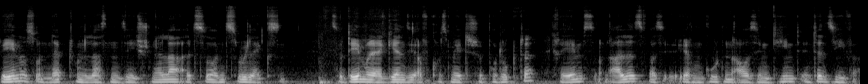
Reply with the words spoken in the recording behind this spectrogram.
Venus und Neptun lassen Sie schneller als sonst relaxen. Zudem reagieren Sie auf kosmetische Produkte, Cremes und alles, was Ihrem guten Aussehen dient, intensiver.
